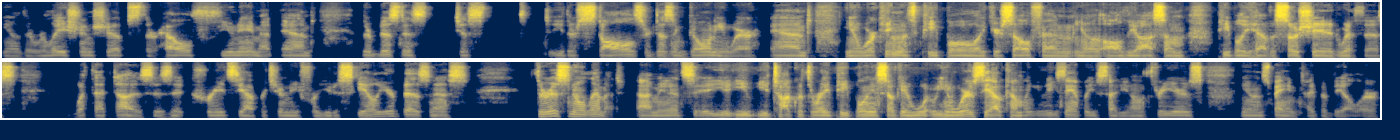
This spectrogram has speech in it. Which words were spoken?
you know their relationships their health you name it and their business just either stalls or doesn't go anywhere and you know working with people like yourself and you know all the awesome people you have associated with this what that does is it creates the opportunity for you to scale your business there is no limit. I mean, it's eh, you, you, you talk with the right people and you say, okay, wh- you know, where's the outcome? Like the example you said, you know, three years, you know, in Spain type of deal, or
